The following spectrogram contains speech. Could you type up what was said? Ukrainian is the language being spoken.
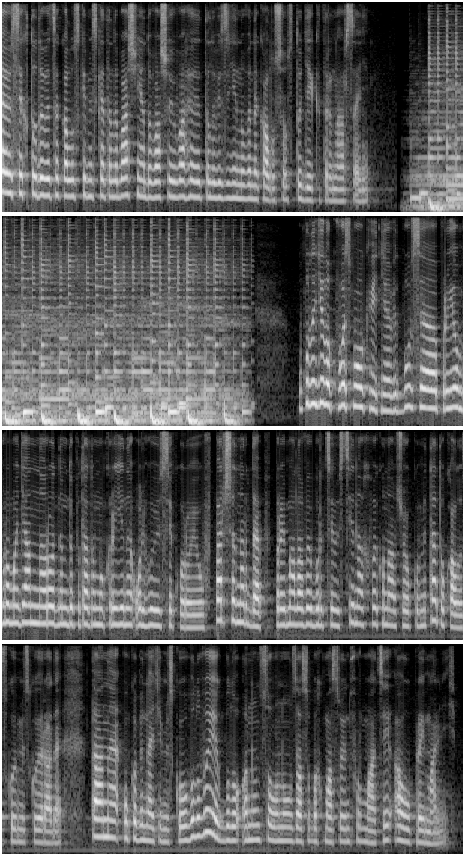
Вітаю всіх, хто дивиться Калузьке міське телебачення. До вашої уваги телевізійні новини Калуша в студії Катерина Арсеній. У понеділок, 8 квітня, відбувся прийом громадян народним депутатом України Ольгою Сікорою. Вперше нардеп приймала виборців у стінах виконавчого комітету Калузької міської ради та не у кабінеті міського голови, як було анонсовано у засобах масової інформації, а у приймальній.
